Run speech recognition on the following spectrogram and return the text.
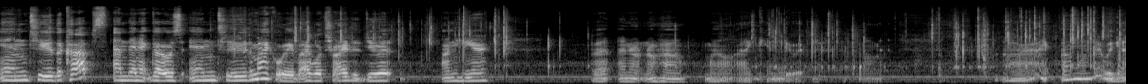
into the cups and then it goes into the microwave. I will try to do it on here, but I don't know how well I can do it at the moment. Alright, oh, there we go.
